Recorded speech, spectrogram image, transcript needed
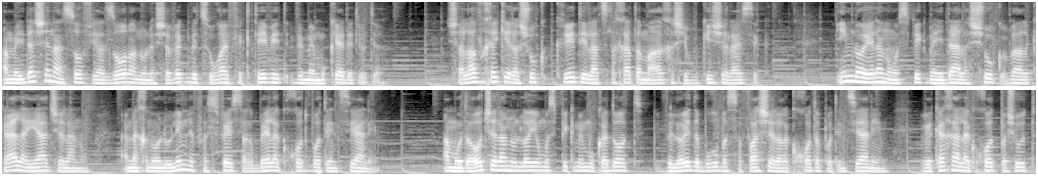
המידע שנאסוף יעזור לנו לשווק בצורה אפקטיבית וממוקדת יותר. שלב חקר השוק קריטי להצלחת המערך השיווקי של העסק. אם לא יהיה לנו מספיק מידע על השוק ועל קהל היעד שלנו, אנחנו עלולים לפספס הרבה לקוחות פוטנציאליים. המודעות שלנו לא יהיו מספיק ממוקדות ולא ידברו בשפה של הלקוחות הפוטנציאליים, וככה הלקוחות פשוט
